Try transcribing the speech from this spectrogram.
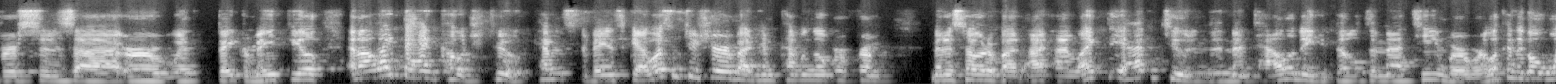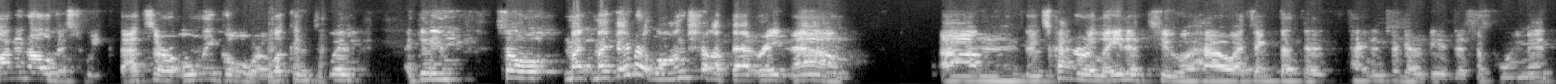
versus uh, or with Baker Mayfield. And I like the head coach too, Kevin Stefanski. I wasn't too sure about him coming over from Minnesota, but I, I like the attitude and the mentality built in that team where we're looking to go 1 and 0 this week. That's our only goal. We're looking to win a game. So, my, my favorite long shot bet right now, um, it's kind of related to how I think that the Titans are going to be a disappointment.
